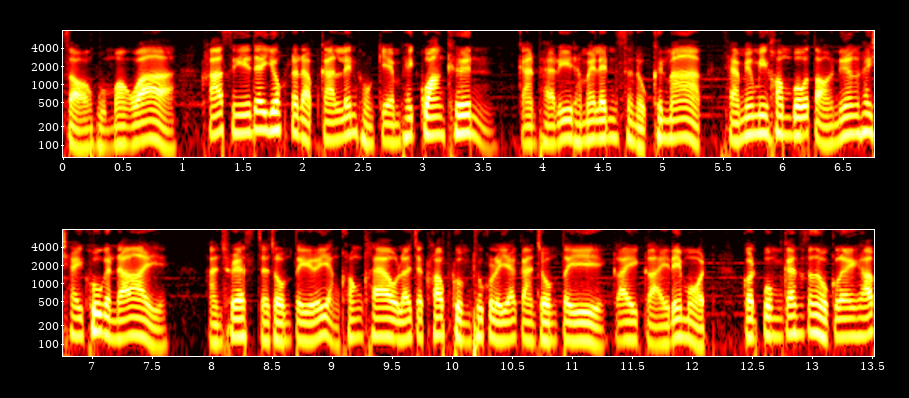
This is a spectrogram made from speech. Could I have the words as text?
32 ผมมองว่า คลาสนี้ได้ยกระดับการเล่นของเกมให้กว้างขึ้น การแพรี่ทำให้เล่นสนุกขึ้นมาก แถมยังมีคอมโบต่อเนื่องให้ใช้คู่กันได้ Huntress จะโจมตีได้อย่างคล่องแคล่ว และจะครอบคลุมทุกระยะการโจมตี ใกล้ๆได้หมด กดปุ่มกันสนุกเลยครับ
